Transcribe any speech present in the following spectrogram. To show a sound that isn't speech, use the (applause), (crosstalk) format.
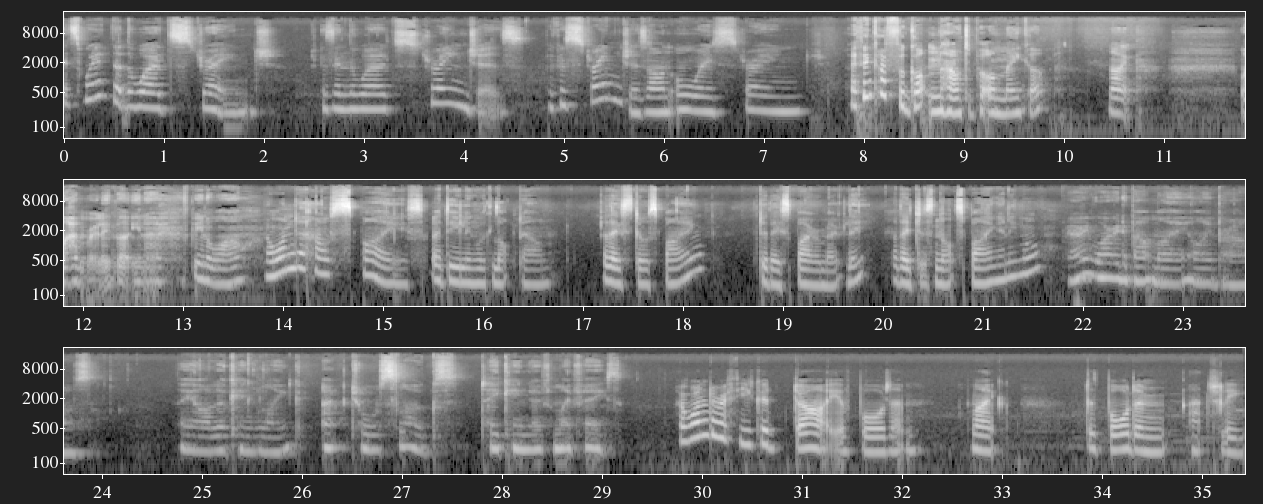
It's weird that the word strange is in the word strangers because strangers aren't always strange. I think I've forgotten how to put on makeup. Like, well, I haven't really, but you know, it's been a while. I wonder how spies are dealing with lockdown. Are they still spying? Do they spy remotely? Are they just not spying anymore? Very worried about my eyebrows. They are looking like actual slugs taking over my face. I wonder if you could die of boredom. Like, does boredom actually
